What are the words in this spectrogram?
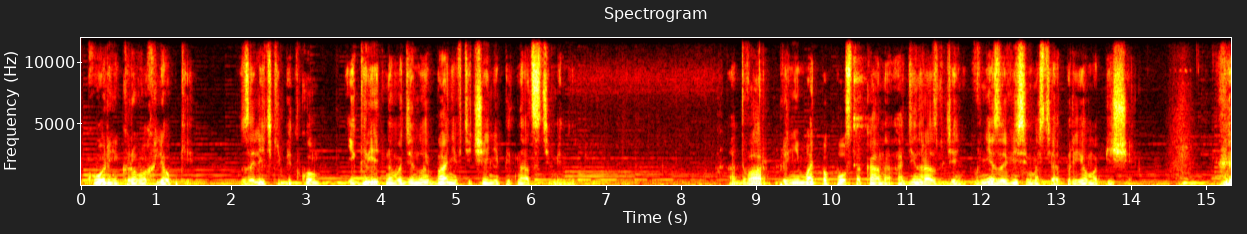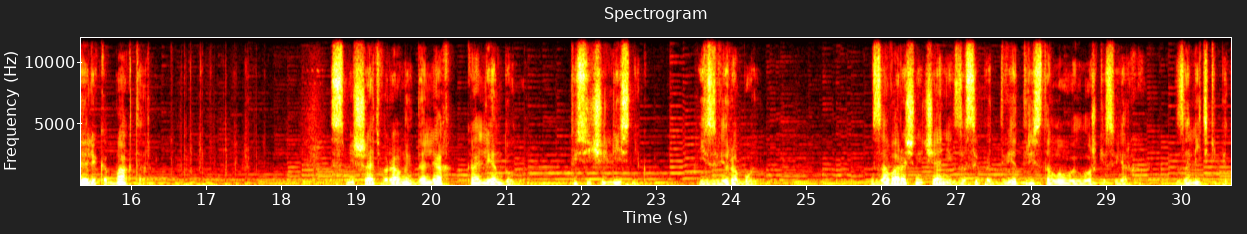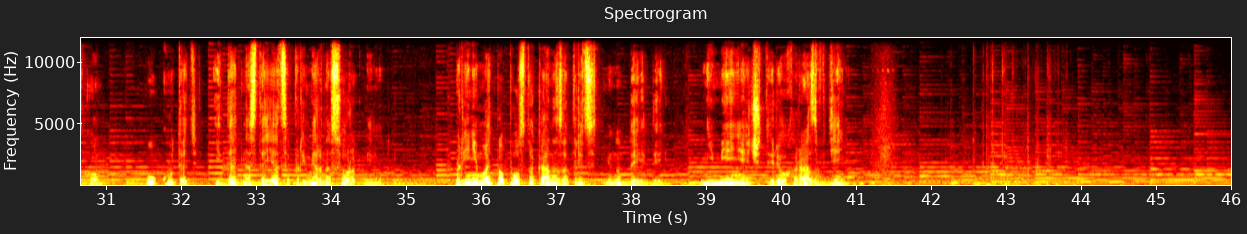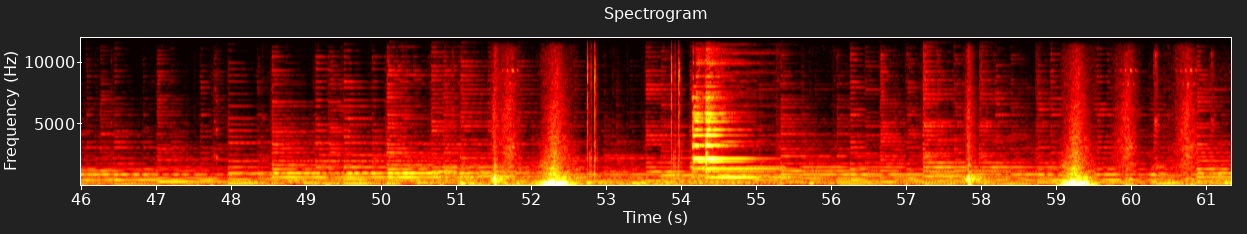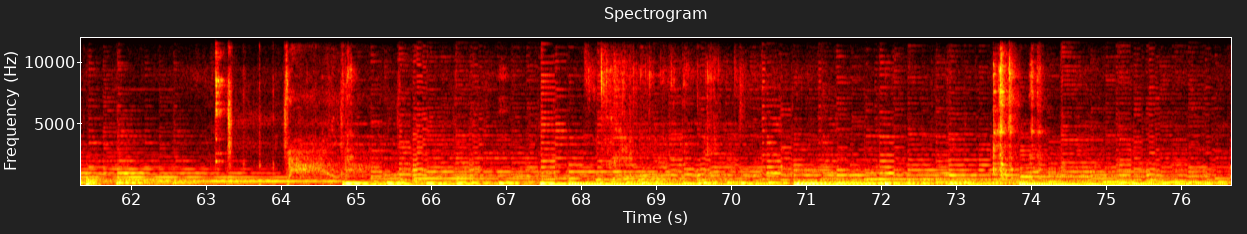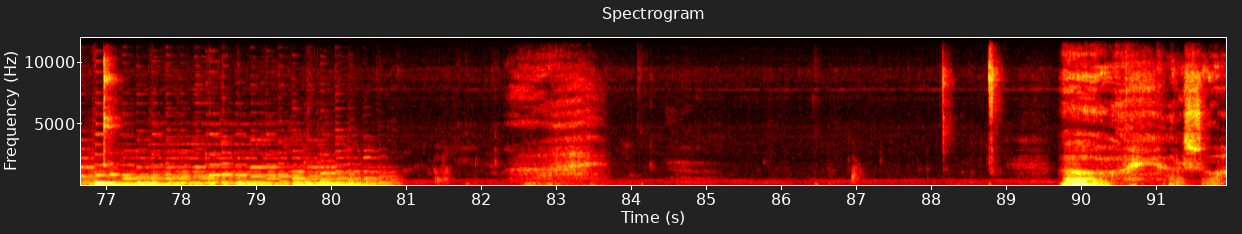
корень кровохлебки. Залить кипятком и греть на водяной бане в течение 15 минут. Отвар принимать по полстакана один раз в день, вне зависимости от приема пищи. Хеликобактер. Смешать в равных долях календулу, тысячелистник и зверобой. Заварочный чайник засыпать 2-3 столовые ложки сверху, залить кипятком, укутать и дать настояться примерно 40 минут. Принимать по полстакана за 30 минут до еды, не менее 4 раз в день. Ох, хорошо.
